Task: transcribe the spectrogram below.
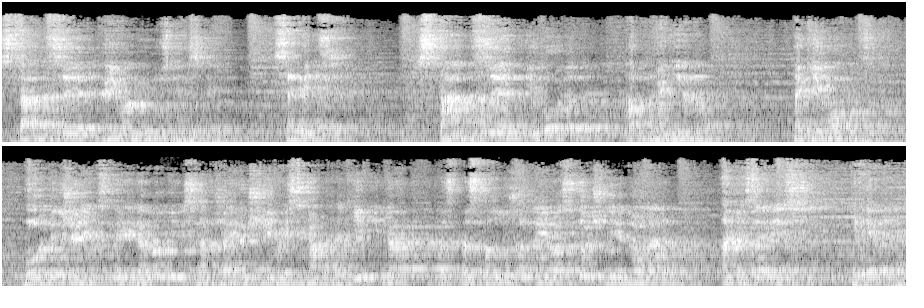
станция Кривогрузинская, Советская, станция и город Абганенов. Таким образом, Обе железные дороги, снабжающие войска противника, расположенные восточнее Дона, оказались преданными.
